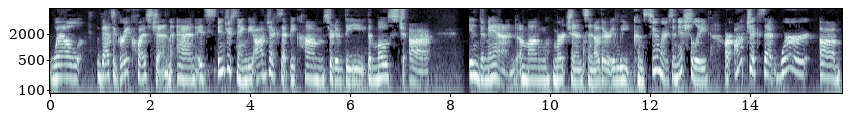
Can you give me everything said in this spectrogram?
Well, that's a great question, and it's interesting. The objects that become sort of the the most uh, in demand among merchants and other elite consumers initially are objects that were um,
